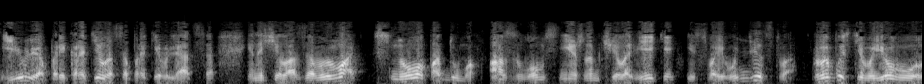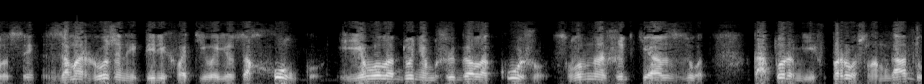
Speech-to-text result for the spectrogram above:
Юлия прекратила сопротивляться и начала завывать, снова подумав о злом снежном человеке из своего детства. Выпустив ее волосы, замороженный перехватил ее за холку, и его ладонь обжигала кожу, словно жидкий азот, которым ей в прошлом году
